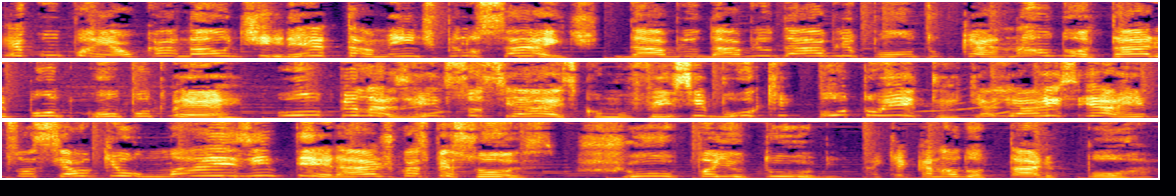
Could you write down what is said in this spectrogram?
é acompanhar o canal diretamente pelo site www.canaldotário.com.br ou pelas redes sociais como Facebook ou Twitter, que aliás é a rede social que eu mais interajo com as pessoas. Chupa YouTube, aqui é canal do otário, porra.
